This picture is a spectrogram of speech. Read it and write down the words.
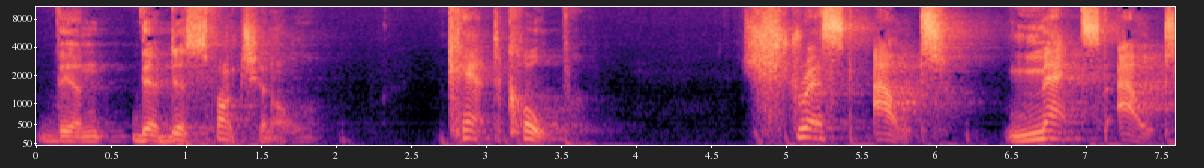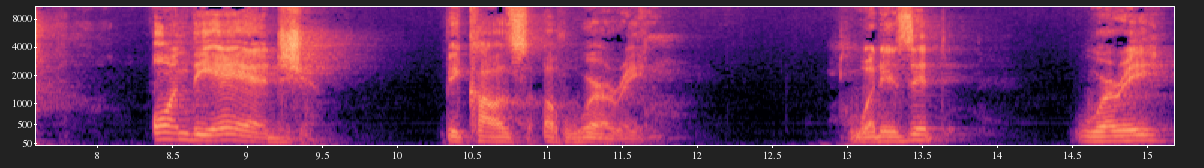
Then they're dysfunctional, can't cope, stressed out, maxed out, on the edge because of worry. What is it? Worry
